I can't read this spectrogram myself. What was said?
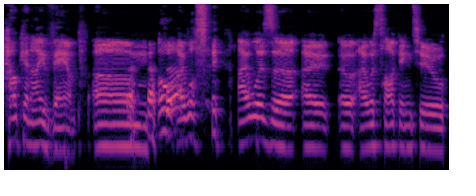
How can I vamp? Um, oh, I will say I was uh, I uh, I was talking to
